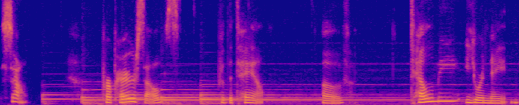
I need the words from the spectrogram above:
So, prepare yourselves for the tale of Tell me your name.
